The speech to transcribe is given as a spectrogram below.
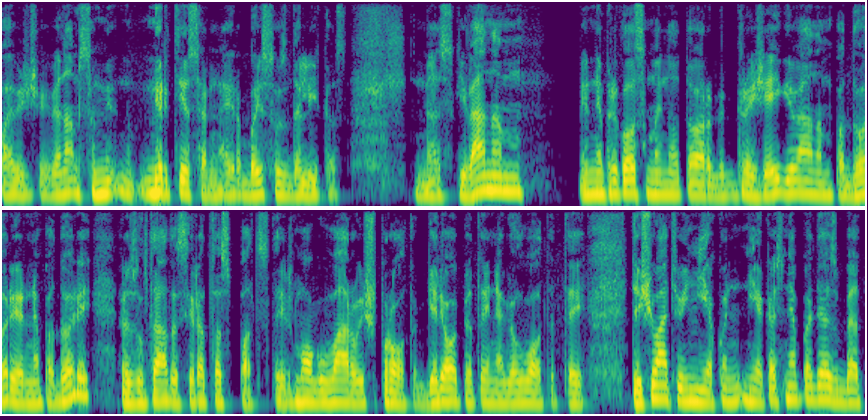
Pavyzdžiui, vienam su nu, mirtis, ar ne, yra baisus dalykas. Mes gyvenam Ir nepriklausomai nuo to, ar gražiai gyvenam, padoriai ar nepadoriai, rezultatas yra tas pats. Tai žmogų varo iš proto. Geriau apie tai negalvoti. Tai, tai šiuo atveju nieko, niekas nepadės, bet,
